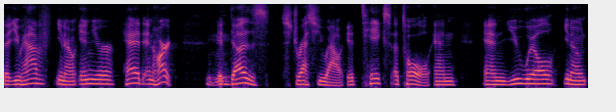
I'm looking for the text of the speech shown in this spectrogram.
that you have, you know, in your head and heart. Mm-hmm. It does stress you out. It takes a toll and and you will, you know,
